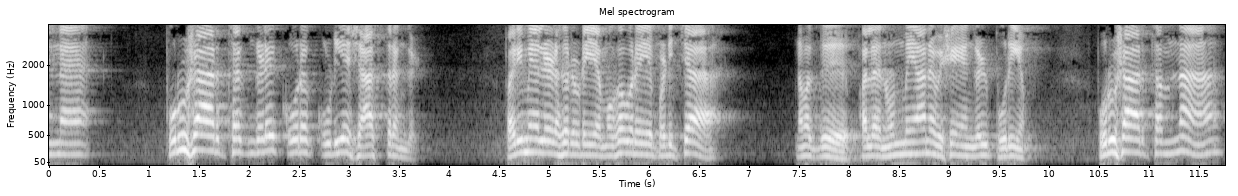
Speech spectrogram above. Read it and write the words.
என்ன? புருஷார்த்தங்களை கூறக்கூடிய சாஸ்திரங்கள். பரிமேலழகருடைய முகவுரையை படித்தா நமக்கு பல நுண்மையான விஷயங்கள் புரியும். புருஷார்த்தம்னா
